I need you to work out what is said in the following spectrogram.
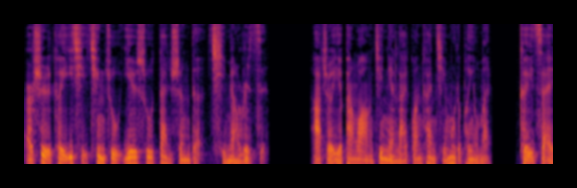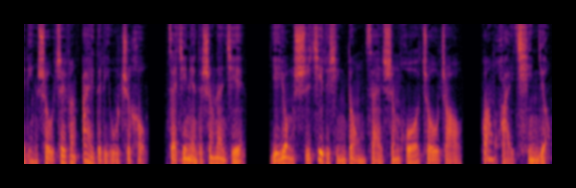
而是可以一起庆祝耶稣诞生的奇妙日子。阿哲也盼望今年来观看节目的朋友们，可以在领受这份爱的礼物之后，在今年的圣诞节，也用实际的行动在生活周遭。关怀亲友，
